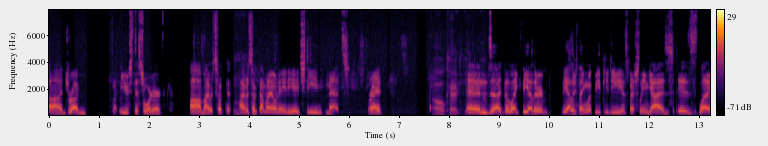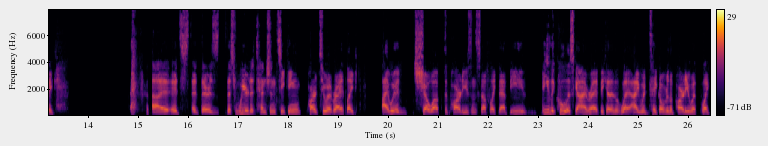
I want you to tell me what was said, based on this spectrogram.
uh, drug use disorder. Um, I was hooked. I Mhm. was hooked on my own ADHD meds, right? Okay. Yeah, and uh, the like the other the other thing with BPD, especially in guys, is like uh, it's it, there's this weird attention seeking part to it, right? Like I would show up to parties and stuff like that, be be the coolest guy, right? Because like, I would take over the party with like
